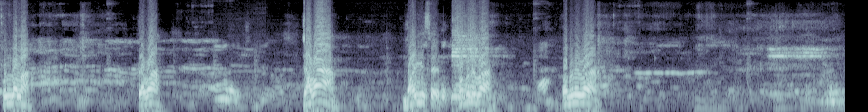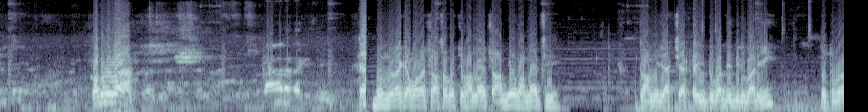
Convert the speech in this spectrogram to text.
ফুলতলা। যাবা? যাবা? ভয় গেছে নেবা নেবা নেবা বন্ধুরা, কেমন আছো? আশা করছি ভালো আছো। আমিও ভালো আছি। তো আমি যাচ্ছি একটা ইউটিউবার দিদির বাড়ি। তো তোমরা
